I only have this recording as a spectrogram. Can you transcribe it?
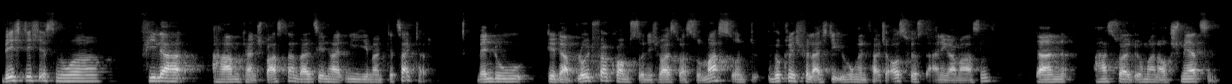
Wichtig ist nur, viele haben keinen Spaß daran, weil es ihnen halt nie jemand gezeigt hat. Wenn du dir da blöd vorkommst und nicht weißt, was du machst und wirklich vielleicht die Übungen falsch ausführst einigermaßen, dann hast du halt irgendwann auch Schmerzen.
